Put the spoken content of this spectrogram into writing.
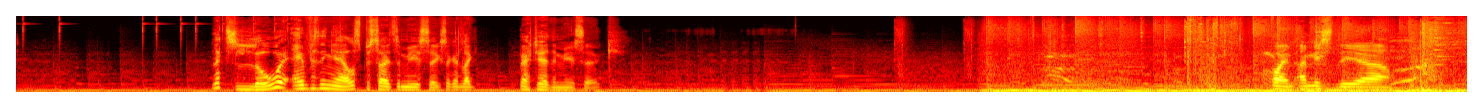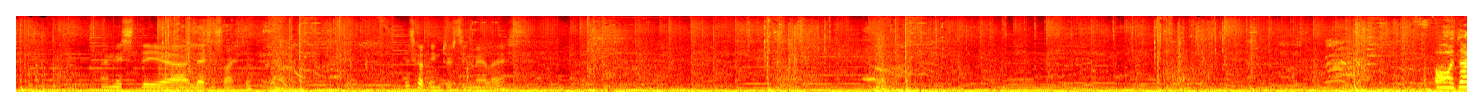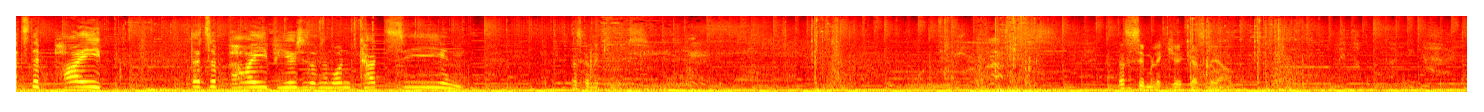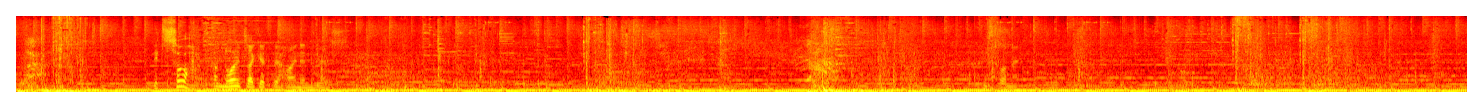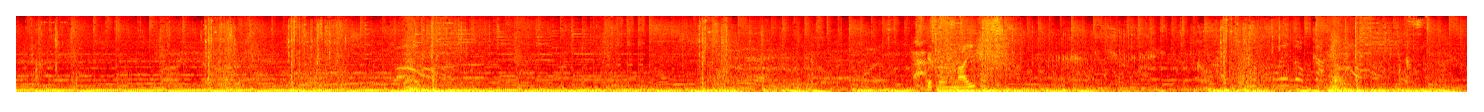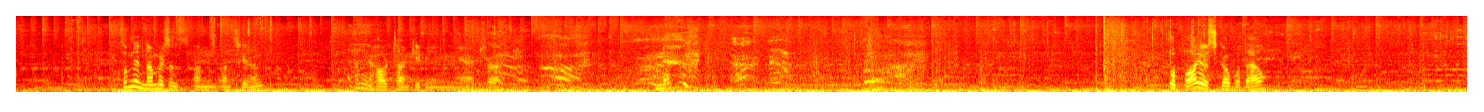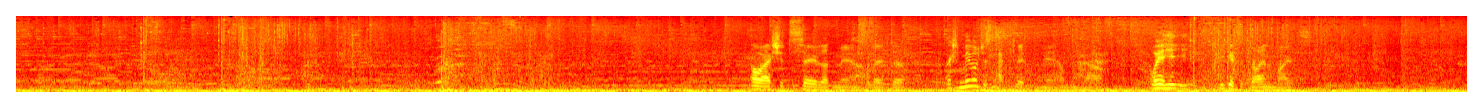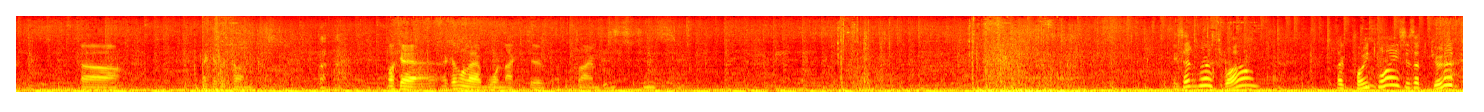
let's lower everything else besides the music, so I can like better hear the music. Oh, I, I missed the. Uh, I missed the uh, laser sight. It's got interesting melees. Oh, that's the pipe! That's a pipe he uses in the one cutscene! That's kinda cute. That's a similar kick as Leon. It's so annoying to like, get behind enemies. Knife. So many numbers on, on, on screen. having a hard time keeping uh, track. Oh, bioscope, what the hell? Oh, I should save that mayhem for later. Actually, maybe I'll just activate mayhem now. Oh he, he gets a dynamite. Uh, I guess I can't. Okay, I can only have one active at a time. This seems... Is that worthwhile? Like point-wise, is that good?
